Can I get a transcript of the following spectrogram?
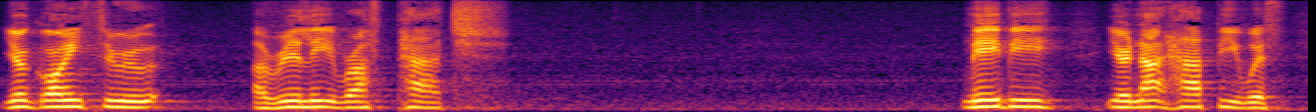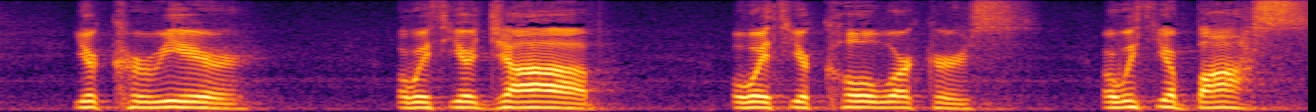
you're going through a really rough patch. Maybe you're not happy with your career or with your job or with your coworkers or with your boss.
